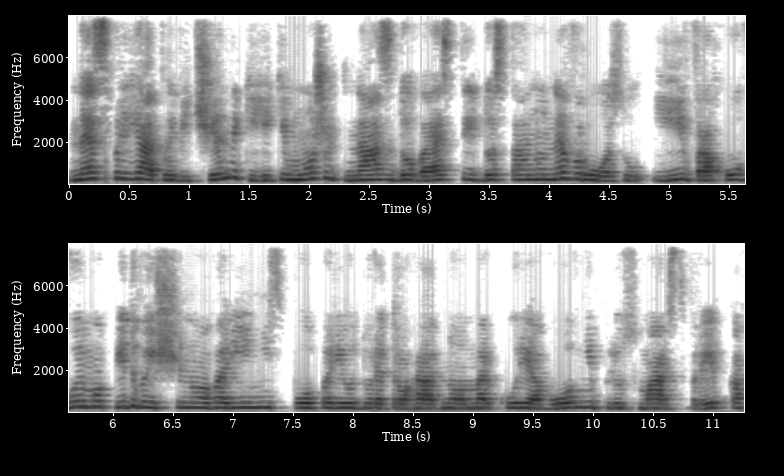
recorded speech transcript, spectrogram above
несприятливі чинники, які можуть нас довести до стану неврозу, і враховуємо підвищену аварійність по періоду ретроградного Меркурія в Овні, плюс Марс в рибках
